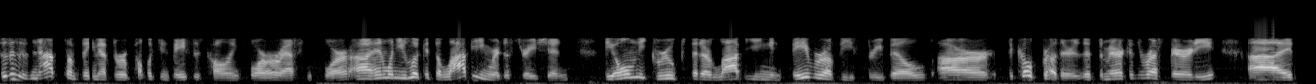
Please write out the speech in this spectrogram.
so this is not something that the Republican base is calling for or asking for. Uh, and when you look at the lobbying registration, the only groups that are lobbying in favor of these three bills are the Koch brothers. It's Americans for Prosperity, uh, it's,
